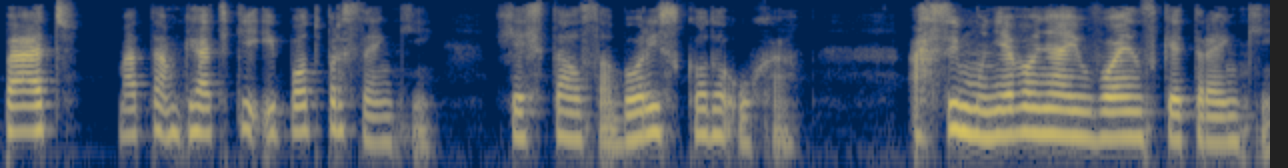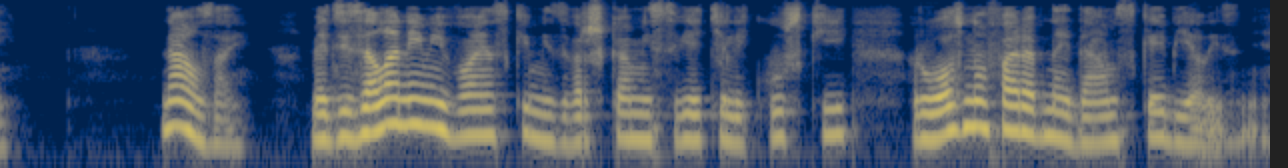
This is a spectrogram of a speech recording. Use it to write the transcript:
Páč, má tam gaťky i podprsenky, chechtal sa Borisko do ucha. Asi mu nevoňajú vojenské trenky. Naozaj, medzi zelenými vojenskými zvrškami svietili kúsky rôznofarebnej dámskej bielizne.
